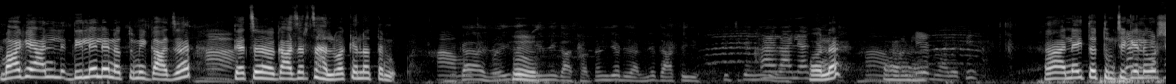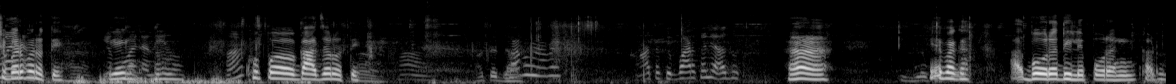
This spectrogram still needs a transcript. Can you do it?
मागे आणले दिलेले ना तुम्ही गाजर? त्याचं गाजरचा हलवा केला होता मी. हो ना? हा नाही तर तुमचे गेल्या वर्षी बरोबर होते. येईल. खूप गाजर होते. हा. हे. बघा बोरं दिले पोरांनी काढून.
